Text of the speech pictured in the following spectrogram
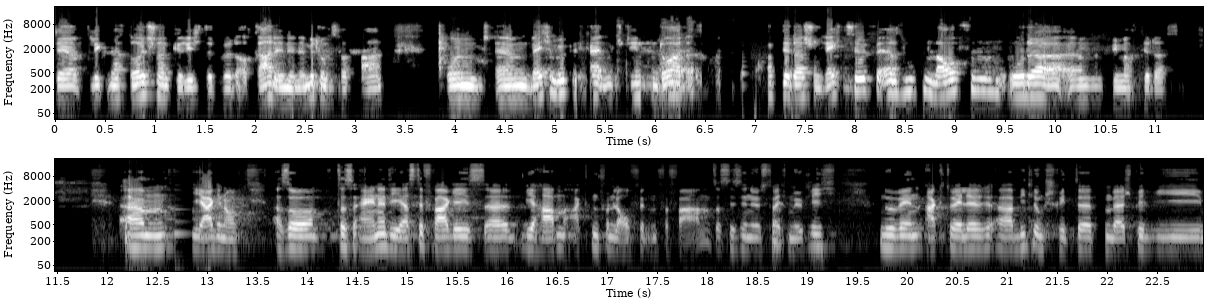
der Blick nach Deutschland gerichtet wird, auch gerade in den Ermittlungsverfahren. Und ähm, welche Möglichkeiten bestehen denn dort? Also, habt ihr da schon Rechtshilfe ersuchen laufen oder ähm, wie macht ihr das? Ähm, ja, genau. Also das eine, die erste Frage ist, äh, wir haben Akten von laufenden Verfahren. Das ist in Österreich möglich. Nur wenn aktuelle Ermittlungsschritte, zum Beispiel wie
